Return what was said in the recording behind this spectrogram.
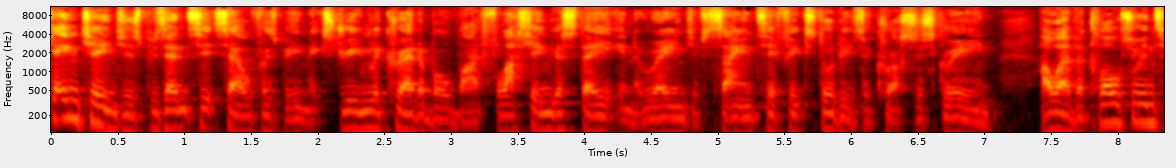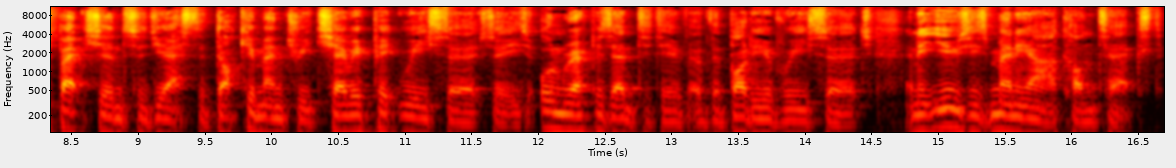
Game Changers presents itself as being extremely credible by flashing a state in a range of scientific studies across the screen. However, closer inspection suggests the documentary cherry picked research that is unrepresentative of the body of research and it uses many out of context.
